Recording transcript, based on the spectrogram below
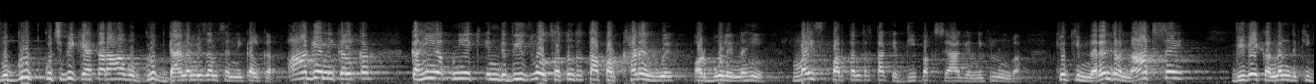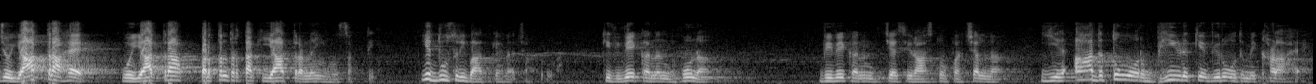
वो ग्रुप कुछ भी कहता रहा, वो ग्रुप डायनामिज्म से निकलकर, आगे निकलकर कहीं अपनी एक इंडिविजुअल स्वतंत्रता पर खड़े हुए और बोले, नहीं, मैं इस परतंत्रता के दीपक से आगे निकलूँगा। क्योंकि नरेंद्र नाथ से विवेकानंद की जो यात्रा है, वो यात्रा परतंत्रता की यात्रा नहीं हो सकती। ये दूसरी बात कहना चाहूँगा कि विवेकानंद होना, विवेकानंद जैसे रास्तों पर चलना, ये आदतों और भीड़ के विरोध में खड़ा है।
